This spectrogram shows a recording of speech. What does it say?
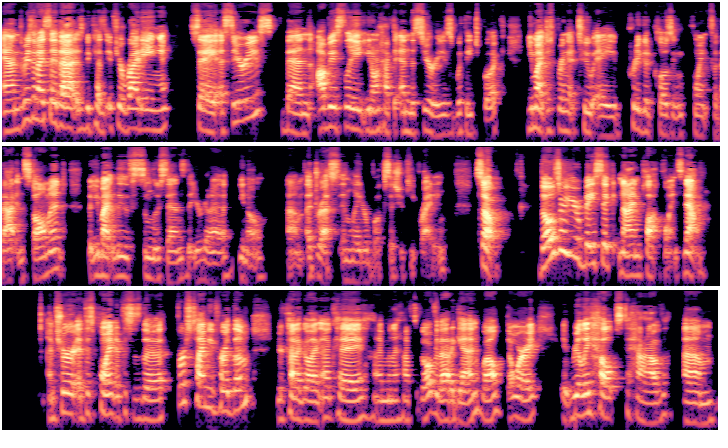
And the reason I say that is because if you're writing, say, a series, then obviously you don't have to end the series with each book. You might just bring it to a pretty good closing point for that installment, but you might leave some loose ends that you're going to, you know, um, address in later books as you keep writing. So those are your basic nine plot points. Now, I'm sure at this point, if this is the first time you've heard them, you're kind of going, okay, I'm going to have to go over that again. Well, don't worry. It really helps to have um,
